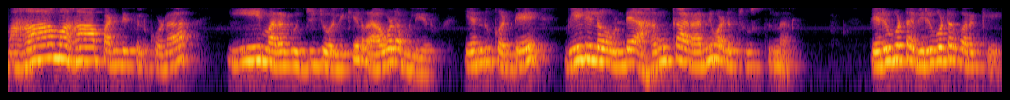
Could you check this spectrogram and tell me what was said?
మహామహా పండితులు కూడా ఈ మరగుజ్జు జోలికి రావడం లేదు. ఎందుకంటే వీడిలో ఉండే అహంకారాన్ని వాళ్ళు చూస్తున్నారు. పెరుగుట విరుగుట కొరకే.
